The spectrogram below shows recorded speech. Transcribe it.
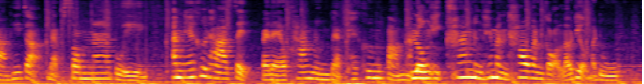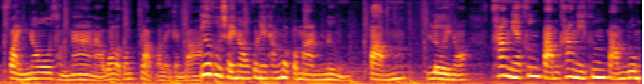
การที่จะแบบซ่อมหน้าตัวเองอันนี้คือทาเสร็จไปแล้วข้างหนึ่งแบบแค่ครึ่งปั๊มนะลงอีกข้างหนึ่งให้มันเท่ากันก่อนแล้วเดี๋ยวมาดู ไฟนอลทางหน้านะ ว่าเราต้องปรับอะไรกันบ้างนี่ก็คือใช้น้องคนนี้ทั้งหมดประมาณ 1 ปั๊มเลยเนาะข้างนี้ครึ่งปั๊มข้างนี้ครึ่งปั๊มรวม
